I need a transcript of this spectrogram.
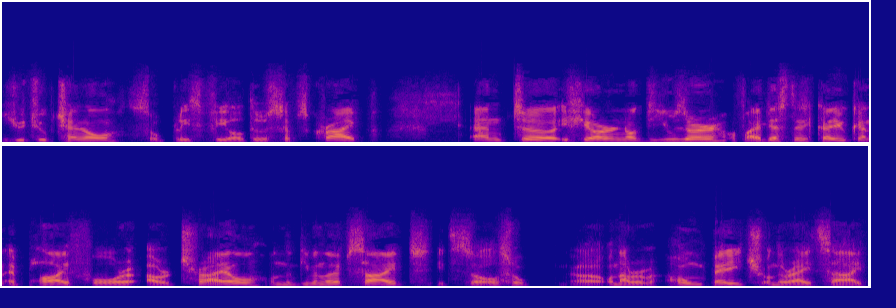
YouTube channel, so please feel to subscribe. And uh, if you are not the user of IDEA StatiCa, you can apply for our trial on the given website. It's also uh, on our homepage on the right side.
